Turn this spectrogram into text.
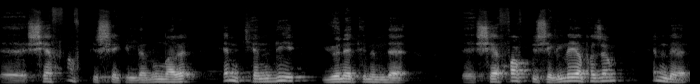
e, şeffaf bir şekilde bunları hem kendi yönetimimde e, şeffaf bir şekilde yapacağım hem de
